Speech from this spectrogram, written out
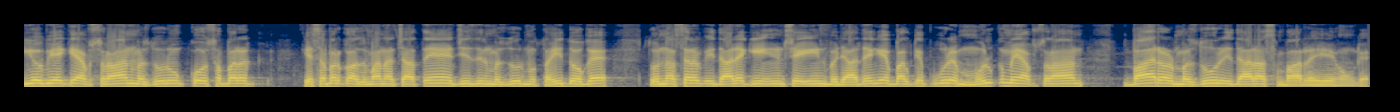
ई ओ बी आई के अफसरान मज़दूरों को सबर, के सब्र को आजमाना चाहते हैं। जिस दिन मज़दूर मुतहद हो गए तो न सिर्फ़ इदारे की ईंट से ईंट बजा देंगे, बल्कि पूरे मुल्क में अफसरान बाहर और मज़दूर इदारा संभाल रहे होंगे।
